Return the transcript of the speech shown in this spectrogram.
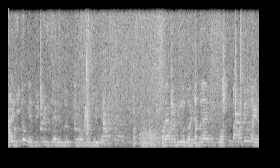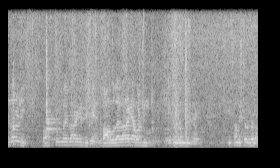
আরে কি কমে? দুই কেজি চাইলে দুধ খেয়ে দিব পরে আবার দিব তো এটা তো ওয়াক্তি তো দিব লাগে এটা জানো নি কষ্ট এবার আগে দিবেন বলে এবার আগে আবার দিব একটু গরম দিয়ে দাও কি সমস্যা হবে না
